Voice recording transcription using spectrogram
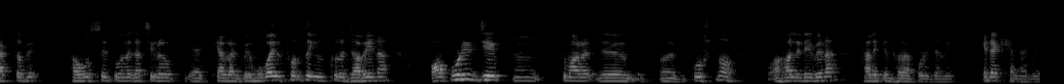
রাখতে হবে। অবশ্যই তোমাদের কাছে এগুলো খেয়াল রাখবে। মোবাইল ফোন তো ইউজ করা যাবেই না। অপরের যে তোমার প্রশ্ন হলে নেবে না, তাহলে কিন্তু ধরা পড়ে যাবে। এটা খেয়াল রাখবে।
